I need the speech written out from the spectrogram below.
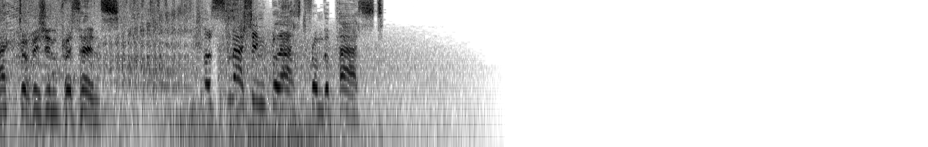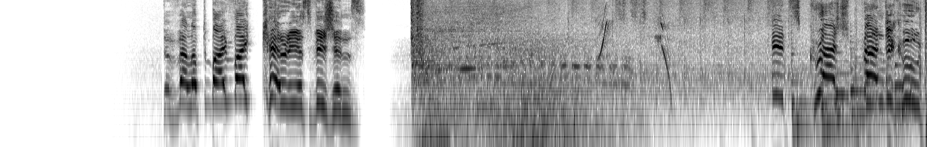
Activision presents a smashing blast from the past. Developed by Vicarious Visions. It's Crash Bandicoot!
